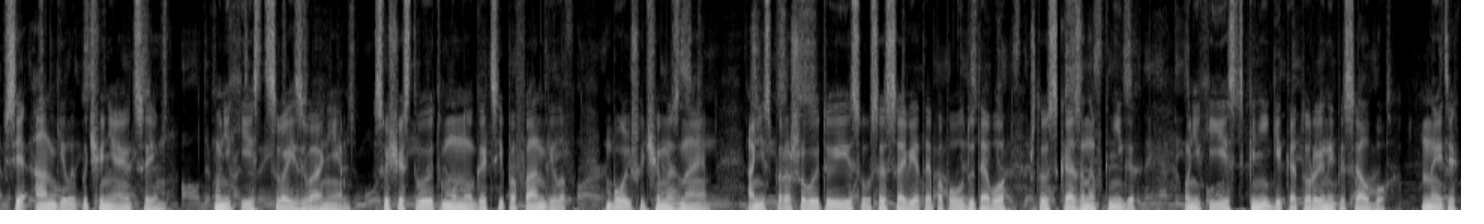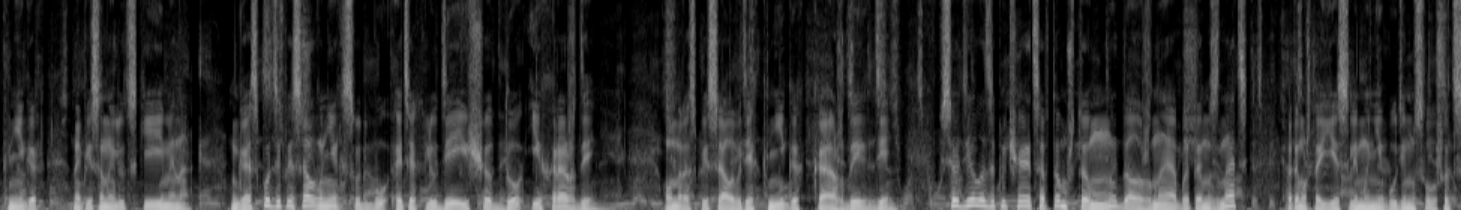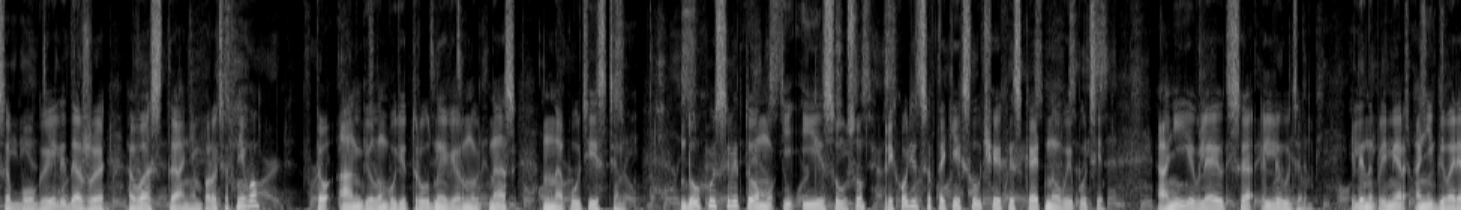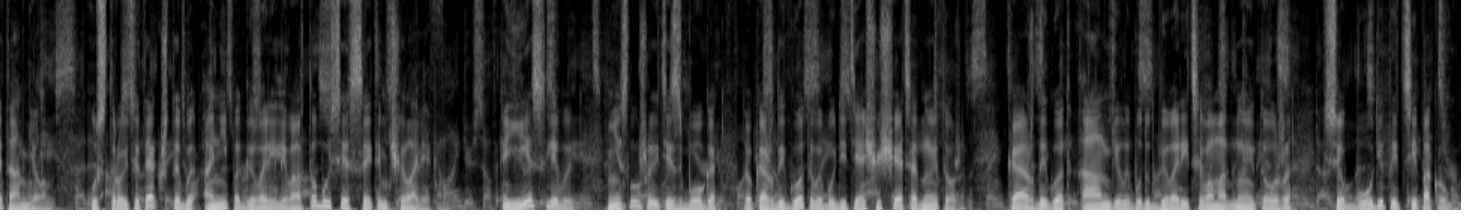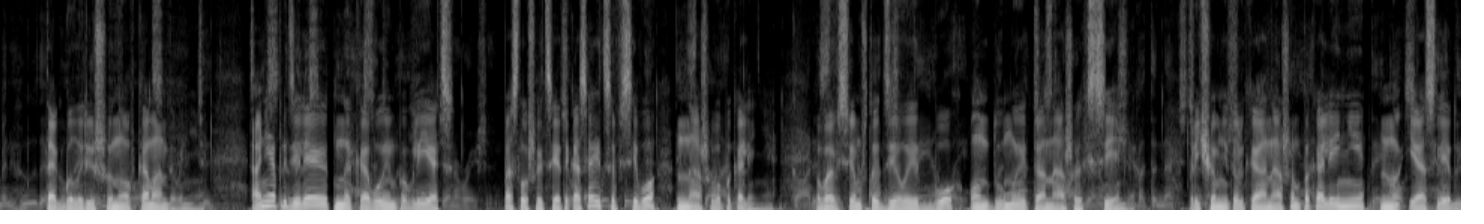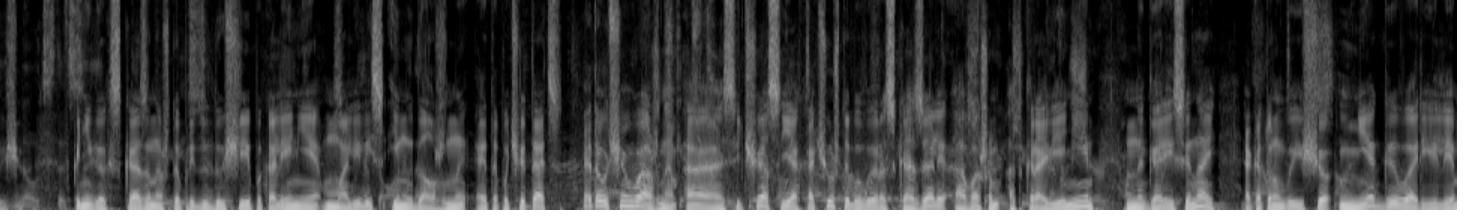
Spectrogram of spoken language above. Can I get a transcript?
Все ангелы подчиняются Ему. У них есть свои звания. Существует много типов ангелов, больше, чем мы знаем. Они спрашивают у Иисуса совета по поводу того, что сказано в книгах. У них есть книги, которые написал Бог. На этих книгах написаны людские имена. Господь записал в них судьбу этих людей еще до их рождения. Он расписал в этих книгах каждый их день. Все дело заключается в том, что мы должны об этом знать, потому что если мы не будем слушаться Бога или даже восстанем против Него, то ангелам будет трудно вернуть нас на путь истины. Духу Святому и Иисусу приходится в таких случаях искать новые пути. Они являются людям. Или, например, они говорят ангелам, «Устройте так, чтобы они поговорили в автобусе с этим человеком». Если вы не слушаетесь Бога, то каждый год вы будете ощущать одно и то же. Каждый год ангелы будут говорить вам одно и то же, все будет идти по кругу. Так было решено в командовании. Они определяют, на кого им повлиять. Послушайте, это касается всего нашего поколения. Во всем, что делает Бог, Он думает о наших семьях. Причем не только о нашем поколении, но и о следующих. В книгах сказано, что предыдущие поколения молились, и мы должны это почитать. Это очень важно. А сейчас я хочу, чтобы вы рассказали о вашем откровении на горе Синай, о котором вы еще не говорили.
